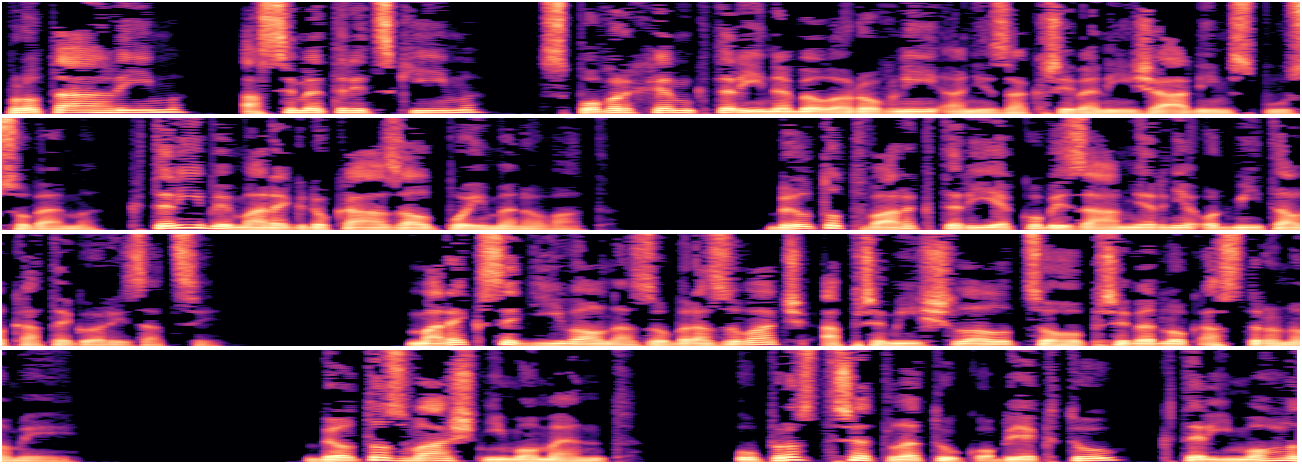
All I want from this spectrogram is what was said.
protáhlým, asymetrickým, s povrchem, který nebyl rovný ani zakřivený žádným způsobem, který by Marek dokázal pojmenovat. Byl to tvar, který jakoby záměrně odmítal kategorizaci. Marek se díval na zobrazovač a přemýšlel, co ho přivedlo k astronomii. Byl to zvláštní moment. Uprostřed letu k objektu, který mohl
